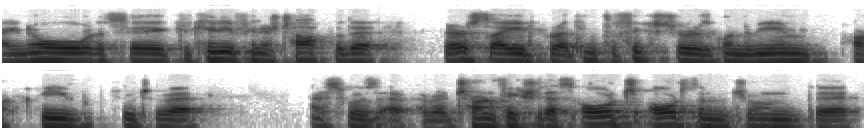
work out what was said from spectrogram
I know, let's say, Kilkenny finished top of the, their side, but I think the fixture is going to be in Park due to a, I suppose, a, return fixture that's owed to them during the,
